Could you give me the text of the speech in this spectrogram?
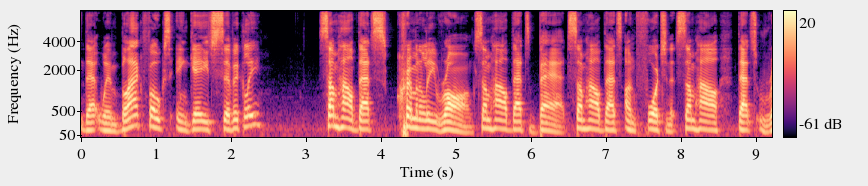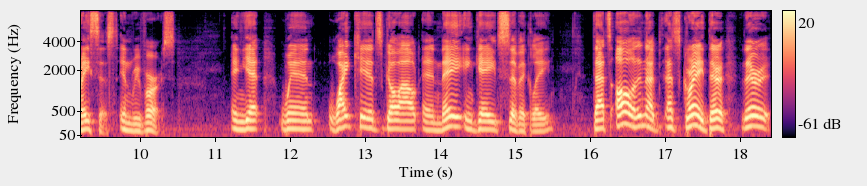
that when black folks engage civically, somehow that's criminally wrong. Somehow that's bad. Somehow that's unfortunate. Somehow that's racist in reverse. And yet, when white kids go out and they engage civically, that's oh, isn't that, that's great. They're they're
